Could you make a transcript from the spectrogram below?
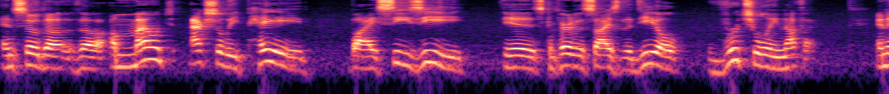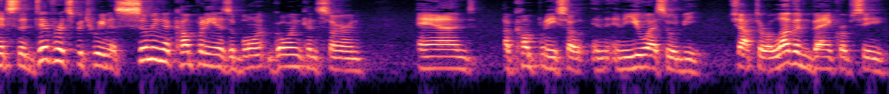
And so the, the amount actually paid by CZ is, compared to the size of the deal, virtually nothing. And it's the difference between assuming a company is a going concern and a company. So in, in the US, it would be Chapter 11 bankruptcy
